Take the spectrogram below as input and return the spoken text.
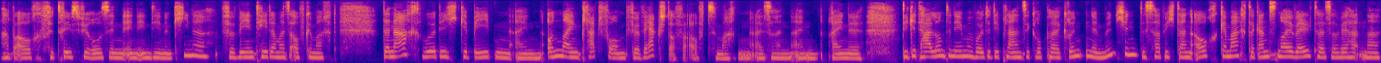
habe auch Vertriebsbüros in, in Indien und China für WNT damals aufgemacht. Danach wurde ich gebeten, eine Online-Plattform für Werkstoffe aufzumachen. Also ein, ein reine Digitalunternehmen wollte die Planse-Gruppe gründen in München. Das habe ich dann auch gemacht, eine ganz neue Welt. Also wir hatten ein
